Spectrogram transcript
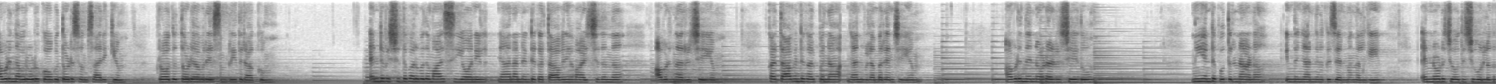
അവിടുന്ന് അവരോട് കോപത്തോടെ സംസാരിക്കും. ക്രോധത്തോടെ അവരെ സംപ്രീതരാക്കും. എന്റെ വിശുദ്ധ പർവതമായ സിയോനിൽ ഞാൻ എന്റെ കർത്താവിനെ വാഴിച്ചതെന്ന് അവിടുന്ന് അരുൾ ചെയ്യും. കർത്താവിന്റെ കൽപ്പന ഞാൻ വിളംബരം ചെയ്യും. അവിടുന്ന് എന്നോട് അരുൾ ചെയ്തു. നീ എന്റെ പുത്രനാണ് ഇന്ന് ഞാൻ നിനക്ക് ജന്മം നൽകി. എന്നോട് ചോദിച്ചു കൊള്ളുക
